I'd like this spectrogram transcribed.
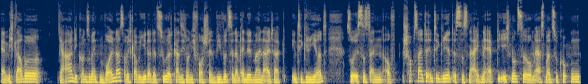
Ähm, ich glaube, ja, die Konsumenten wollen das, aber ich glaube, jeder, der zuhört, kann sich noch nicht vorstellen, wie wird's denn am Ende in meinen Alltag integriert. So ist es dann auf Shopseite integriert, ist es eine eigene App, die ich nutze, um erstmal zu gucken,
